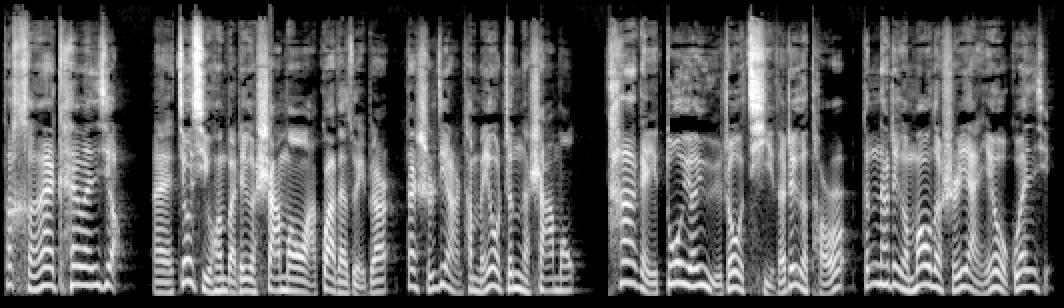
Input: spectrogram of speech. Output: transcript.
他很爱开玩笑，哎，就喜欢把这个杀猫啊挂在嘴边但实际上他没有真的杀猫。他给多元宇宙起的这个头跟他这个猫的实验也有关系。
